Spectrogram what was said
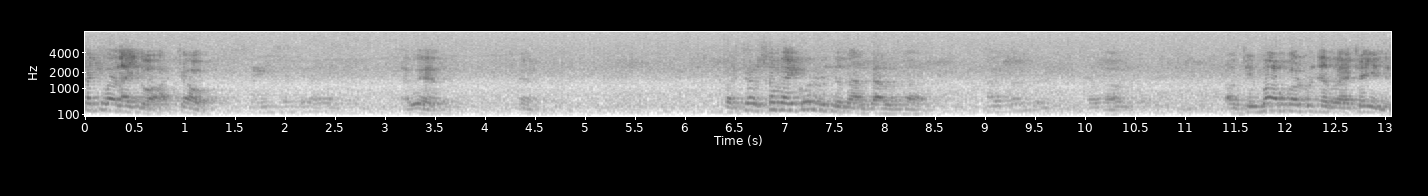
سچ ڳالهائيندو آهي چئو پر سڀئي ڪونه آهن ۽ مان به ڪونه رجهندو آهيان چئي نه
